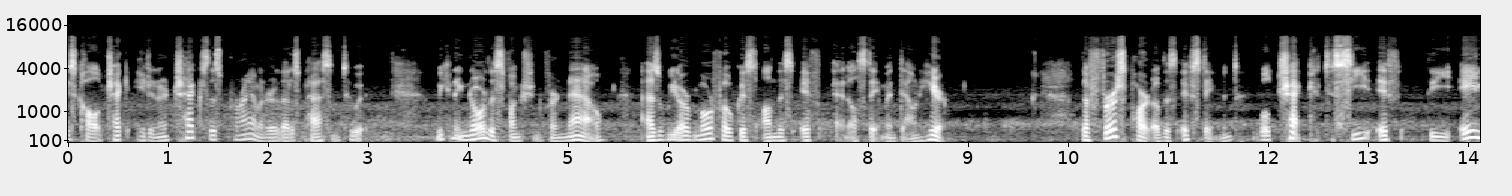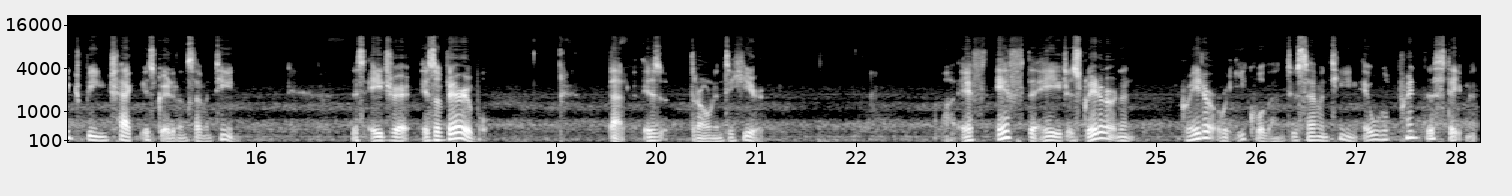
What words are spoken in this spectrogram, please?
is called check agent and checks this parameter that is passed into it. We can ignore this function for now as we are more focused on this if and else statement down here. The first part of this if statement will check to see if the age being checked is greater than 17. This age is a variable that is thrown into here. Uh, if, if the age is greater than greater or equal than to 17, it will print this statement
